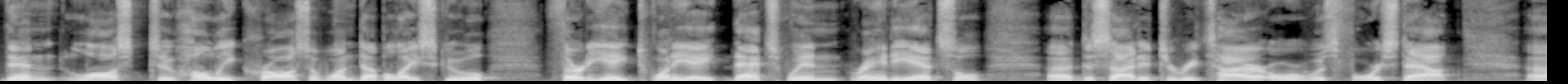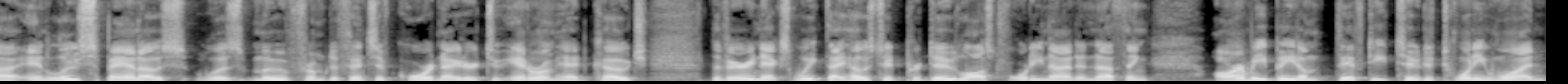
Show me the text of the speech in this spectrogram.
then lost to Holy Cross, a one double A school, 38 28. That's when Randy Edsall uh, decided to retire or was forced out. Uh, and Lou Spanos was moved from defensive coordinator to interim head coach. The very next week, they hosted Purdue, lost 49 to nothing. Army beat them 52 to 21.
